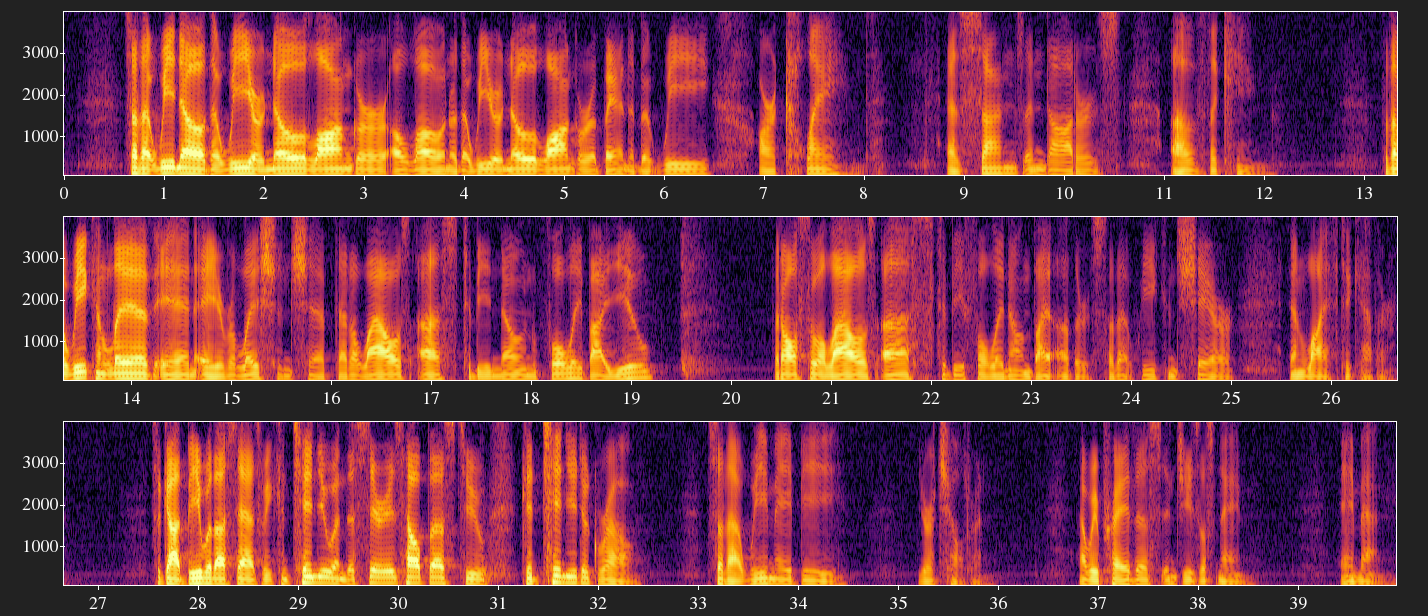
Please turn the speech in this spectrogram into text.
so that we know that we are no longer alone or that we are no longer abandoned, but we are claimed as sons and daughters of the King. So that we can live in a relationship that allows us to be known fully by you but also allows us to be fully known by others so that we can share in life together. So, God, be with us as we continue in this series. Help us to continue to grow so that we may be your children. And we pray this in Jesus' name. Amen.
